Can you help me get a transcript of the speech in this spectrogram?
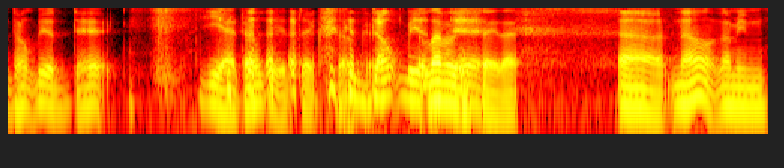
Don't be a dick. Yeah, don't be a dick. So good. Don't be I a love when you say that. Uh, no, I mean,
